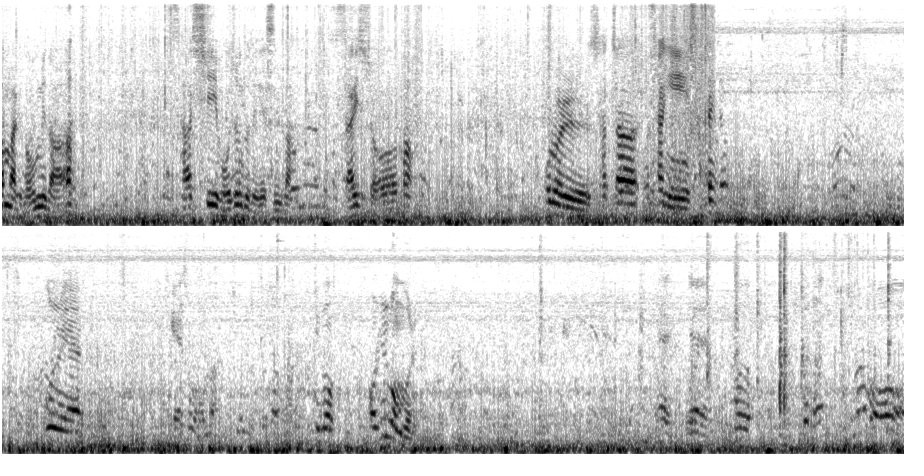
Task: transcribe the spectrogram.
해한 마리 나옵니다. 45 정도 되겠습니다. 사이즈 좋다. 오늘 사자 상이. 오늘 계속 온다. 지금 지금 오늘 일곱 물. 예, 예. 그, 그, 나, 수하고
